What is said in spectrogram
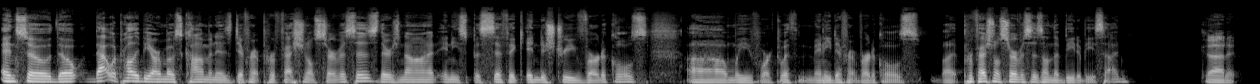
and so though that would probably be our most common is different professional services. There's not any specific industry verticals. Um, we've worked with many different verticals, but professional services on the B2B side. Got it.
